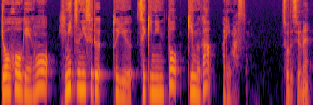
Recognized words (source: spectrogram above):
情報源を秘密にするという責任と義務があります。そうですよね。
